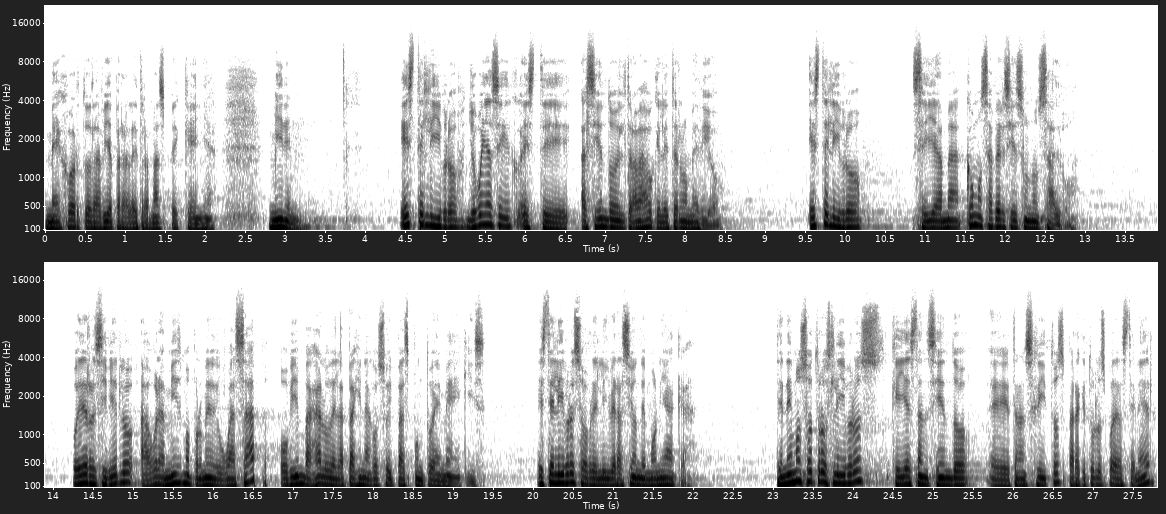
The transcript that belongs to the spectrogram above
mejor todavía para la letra más pequeña. Miren, este libro, yo voy a seguir este, haciendo el trabajo que el Eterno me dio. Este libro se llama ¿Cómo saber si es uno salvo? Puedes recibirlo ahora mismo por medio de WhatsApp o bien bajarlo de la página gozoypaz.mx. Este libro es sobre liberación demoníaca. Tenemos otros libros que ya están siendo eh, transcritos para que tú los puedas tener.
